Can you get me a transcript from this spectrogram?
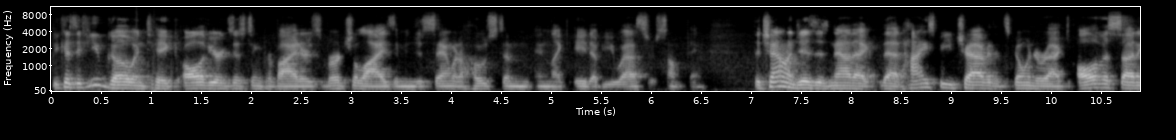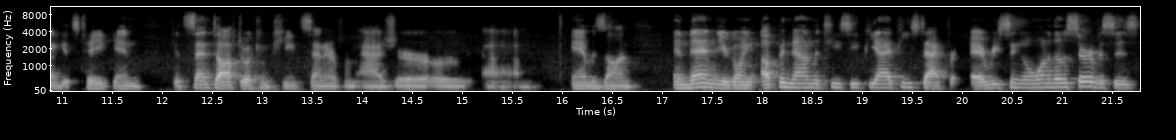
Because if you go and take all of your existing providers, virtualize them, and just say I'm going to host them in like AWS or something, the challenge is is now that that high speed traffic that's going direct all of a sudden gets taken gets sent off to a compute center from Azure or um, Amazon. And then you're going up and down the TCP IP stack for every single one of those services.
